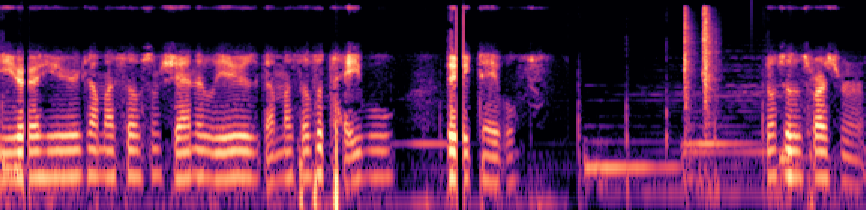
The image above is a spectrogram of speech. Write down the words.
See right here, got myself some chandeliers, got myself a table. Big table. Go to this first room.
